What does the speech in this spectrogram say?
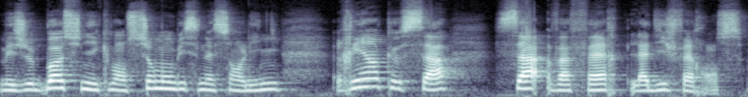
mais je bosse uniquement sur mon business en ligne. Rien que ça, ça va faire la différence.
